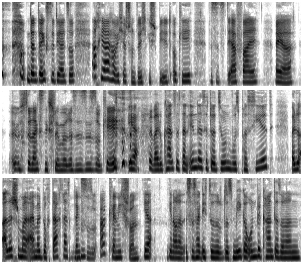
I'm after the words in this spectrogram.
Und dann denkst du dir halt so, ach ja, habe ich ja schon durchgespielt. Okay, das ist jetzt der Fall. Naja, Solange es nichts Schlimmeres ist, ist okay. Ja, weil du kannst es dann in der Situation, wo es passiert, weil du alles schon mal einmal durchdacht hast. Denkst mhm. du so, ah, kenne ich schon. Ja, genau, dann ist es halt nicht so das mega Unbekannte, sondern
